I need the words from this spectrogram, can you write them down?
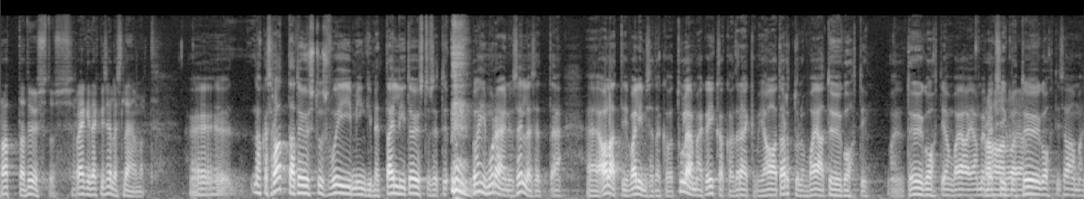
rattatööstus, räägid äkki sellest lähemalt? Noh, kas rattatööstus või mingi metallitööstus, et põhimure on ju selles, et äh, alati valimised hakkavad tulema ja kõik hakkavad rääkima, jaa, Tartul on vaja töökohti, töökohti on vaja ja me peaks ikka töökohti saama,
